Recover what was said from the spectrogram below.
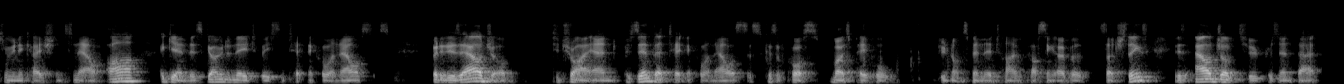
communications now are? Again, there's going to need to be some technical analysis, but it is our job to try and present that technical analysis, because of course, most people do not spend their time fussing over such things. It is our job to present that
